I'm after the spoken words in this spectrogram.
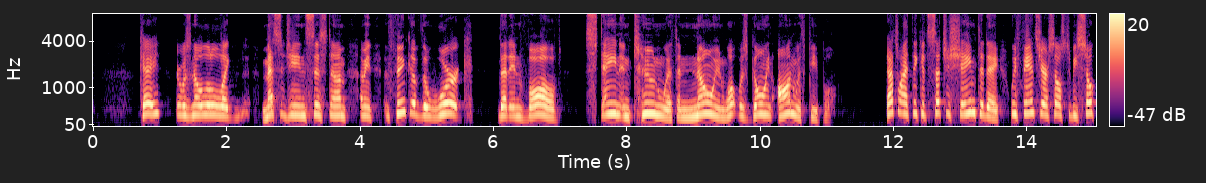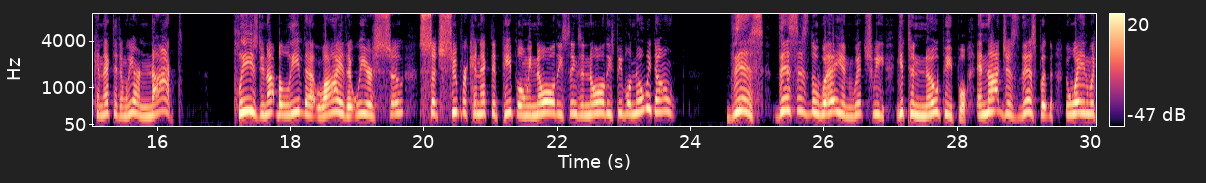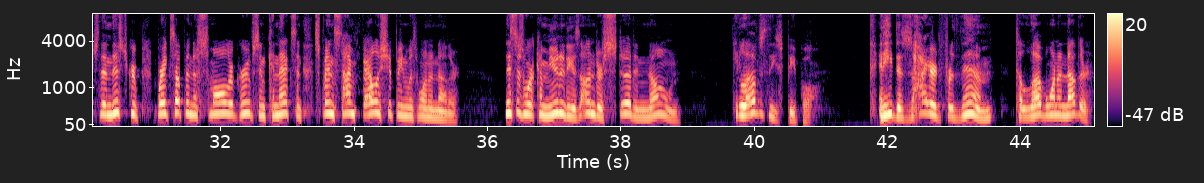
Okay? There was no little like messaging system. I mean, think of the work that involved staying in tune with and knowing what was going on with people. That's why I think it's such a shame today. We fancy ourselves to be so connected, and we are not. Please do not believe that lie that we are so such super connected people and we know all these things and know all these people. No, we don't. This, this is the way in which we get to know people. And not just this, but the way in which then this group breaks up into smaller groups and connects and spends time fellowshipping with one another. This is where community is understood and known. He loves these people. And he desired for them to love one another.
